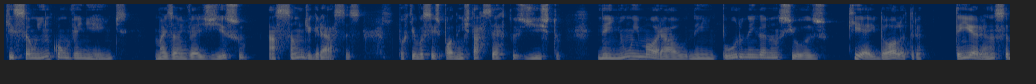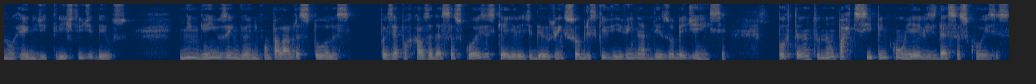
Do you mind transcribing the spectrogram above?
que são inconvenientes mas ao invés disso, ação de graças, porque vocês podem estar certos disto: nenhum imoral, nem impuro, nem ganancioso, que é idólatra, tem herança no reino de Cristo e de Deus. Ninguém os engane com palavras tolas, pois é por causa dessas coisas que a ira de Deus vem sobre os que vivem na desobediência. Portanto, não participem com eles dessas coisas,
